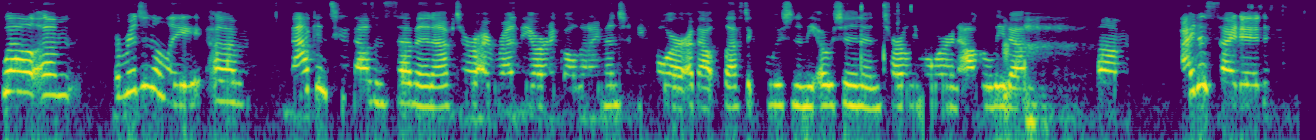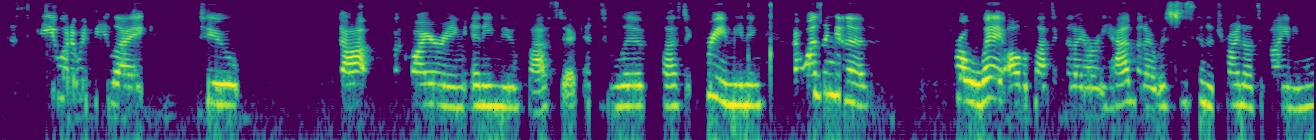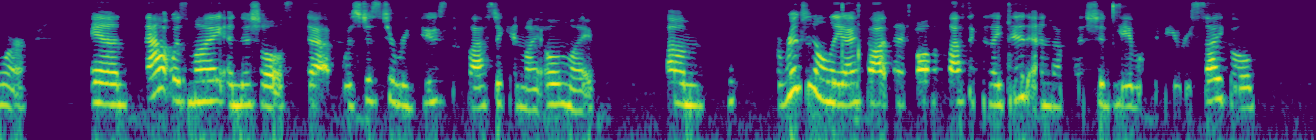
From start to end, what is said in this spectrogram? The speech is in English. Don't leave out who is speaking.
Speaker 1: Well, um, originally, um, back in 2007, after I read the article that I mentioned before about plastic pollution in the ocean and Charlie Moore and Algalita, um, I decided to see what it would be like to stop acquiring any new plastic and to live plastic free, meaning I wasn't going to throw away all the plastic that I already had, but I was just going to try not to buy any more. And that was my initial step, was just to reduce the plastic in my own life. Um, originally, I thought that all the plastic that I did end up with should be able to be recycled.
